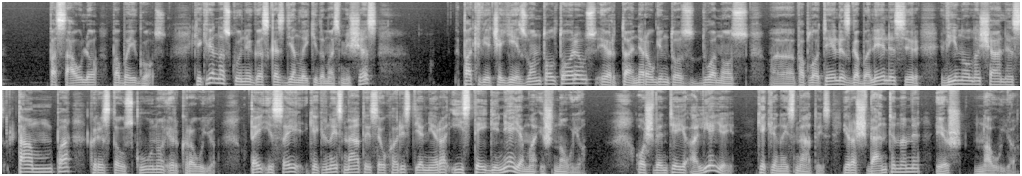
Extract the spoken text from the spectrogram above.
pasaulio pabaigos. Kiekvienas kunigas kasdien laikydamas mišes pakviečia Jėzų ant altoriaus ir ta neraugintos duonos paplotėlis, gabalėlis ir vyno lašelis tampa Kristaus kūnu ir krauju. Tai jisai kiekvienais metais Euharistija nėra įsteiginėjama iš naujo, o šventieji aliejai kiekvienais metais yra šventinami iš naujo.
